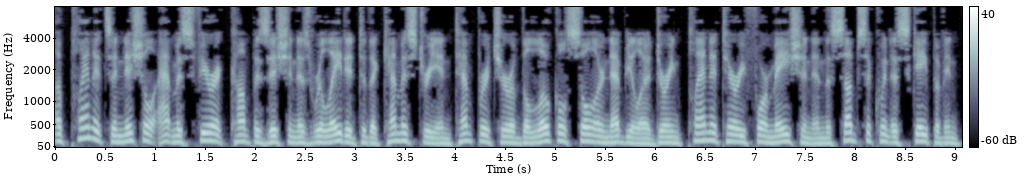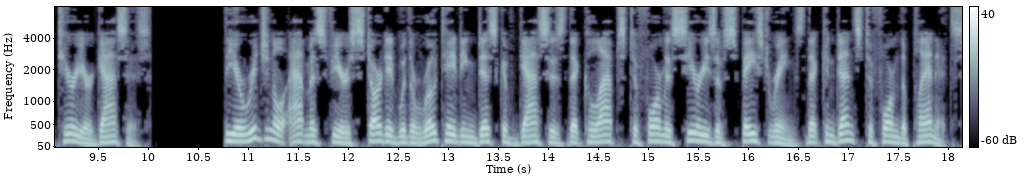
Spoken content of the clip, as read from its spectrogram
A planet's initial atmospheric composition is related to the chemistry and temperature of the local solar nebula during planetary formation and the subsequent escape of interior gases. The original atmospheres started with a rotating disk of gases that collapsed to form a series of spaced rings that condensed to form the planets.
